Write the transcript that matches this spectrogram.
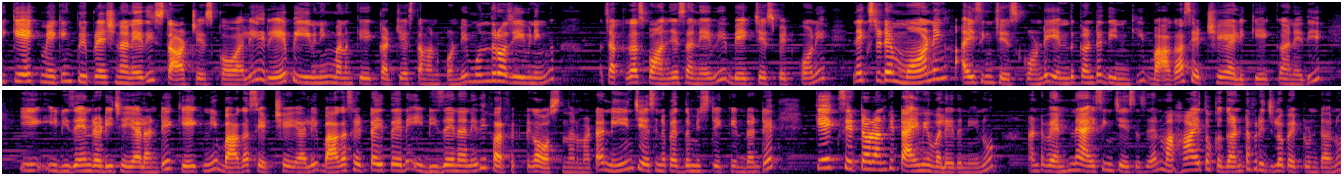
ఈ కేక్ మేకింగ్ ప్రిపరేషన్ అనేది స్టార్ట్ చేసుకోవాలి. రేపు ఈవినింగ్ మనం కేక్ కట్ చేస్తాం అనుకోండి. ముందు రోజు ఈవినింగ్ చక్కగా స్పాంజెస్ అనేవి బేక్ చేసి పెట్టుకొని నెక్స్ట్ డే మార్నింగ్ ఐసింగ్ చేసుకోండి. ఎందుకంటే దీనికి బాగా సెట్ చేయాలి కేక్ అనేది. ఈ ఈ డిజైన్ రెడీ చేయాలంటే కేక్ని బాగా సెట్ చేయాలి. బాగా సెట్ అయితేనే ఈ డిజైన్ అనేది పర్ఫెక్ట్గా వస్తుందన్నమాట. నేను చేసిన పెద్ద మిస్టేక్ ఏంటంటే కేక్ సెట్ అవ్వడానికి టైం ఇవ్వలేదు నేను. అంటే వెంటనే ఐసింగ్ చేసేసాను మహా అయితే ఒక గంట ఫ్రిడ్జ్లో పెట్టుంటాను.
